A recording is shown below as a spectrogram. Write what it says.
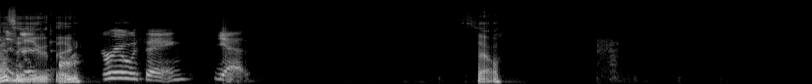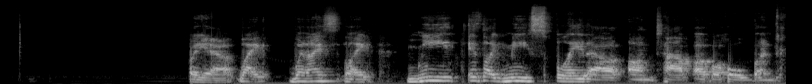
Um, is a you thing. Rue thing. Yes. So, But yeah, like when I like me, it's like me splayed out on top of a whole bunch of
